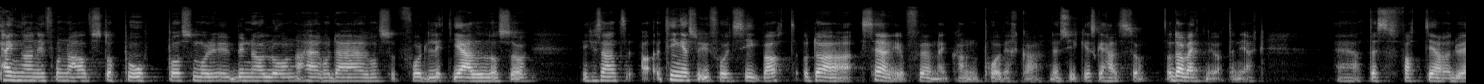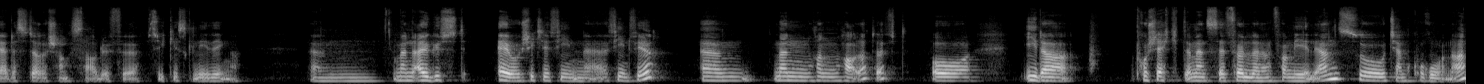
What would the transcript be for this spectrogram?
pengene fra Nav stopper opp, og så må du begynne å låne her og der, og så får du litt gjeld, og så ikke sant? Ting er så uforutsigbart, og da ser jeg jo før meg kan påvirke den psykiske helsa. Og da vet vi jo at den gjør. Eh, at dess fattigere du er, dess større sjanse har du for psykiske lidinger. Um, men August er jo en skikkelig fin, eh, fin fyr. Men han har det tøft. Og i det prosjektet mens jeg følger den familien, så kommer korona.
